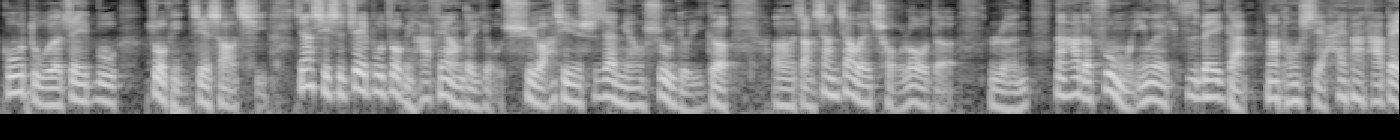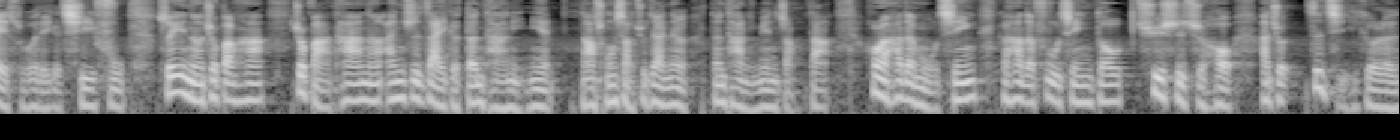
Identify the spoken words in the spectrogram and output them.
孤独》的这一部作品介绍起。这样其实这部作品它非常的有趣哦，它其实是在描述有一个呃长相较为丑陋的人，那他的父母因为自卑感，那同时也害怕他被所谓的一个欺负，所以呢就帮他就把他呢安置在一个灯塔里面，然后从小就在那个灯塔里面长大。后来他的母亲跟他的父亲都去世之后，他就自己一个人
